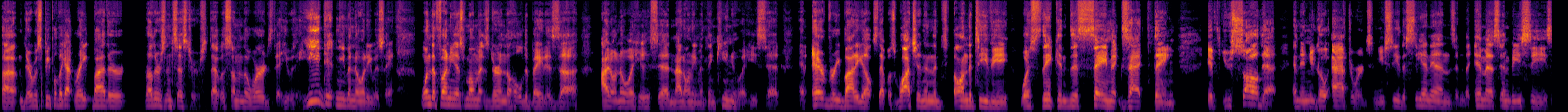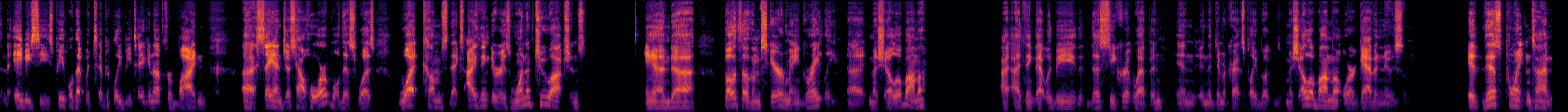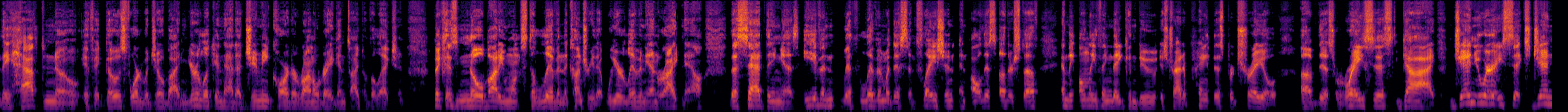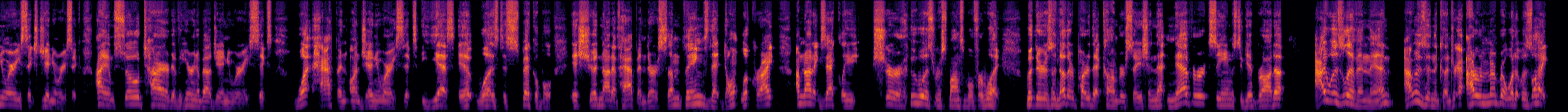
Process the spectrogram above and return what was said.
Uh, there was people that got raped by their brothers and sisters. That was some of the words that he was. He didn't even know what he was saying. One of the funniest moments during the whole debate is, uh, I don't know what he said, and I don't even think he knew what he said. And everybody else that was watching in the on the TV was thinking this same exact thing if you saw that and then you go afterwards and you see the CNNs and the MSNBCs and the ABCs, people that would typically be taken up for Biden, uh, saying just how horrible this was, what comes next? I think there is one of two options, and uh, both of them scared me greatly. Uh, Michelle Obama I, I think that would be the, secret weapon in in the Democrats' playbook: Michelle Obama or Gavin Newsom at this point in time, they have to know if it goes forward with Joe Biden, you're looking at a Jimmy Carter, Ronald Reagan type of election because nobody wants to live in the country that we are living in right now. The sad thing is, even with living with this inflation and all this other stuff, and the only thing they can do is try to paint this portrayal of this racist guy. January 6th, January 6th, January 6th. I am so tired of hearing about January 6th. What happened on January 6th? Yes, it was despicable. It should not have happened. There are some things that don't look right. I'm not exactly sure who was responsible for what, but there's another part of that conversation that never seems to get brought up. I was living then, I was in the country. I remember what it was like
